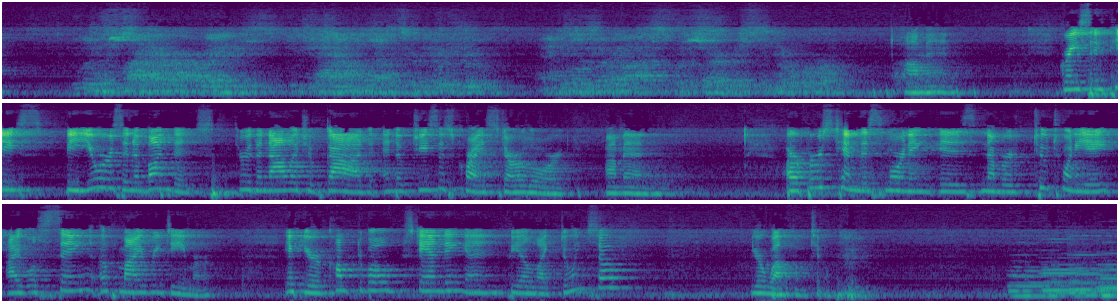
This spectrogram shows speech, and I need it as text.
To inspire our ways, to challenge us with your truth, and to equip us for service in your world. Amen. Grace and peace be yours in abundance through the knowledge of God and of Jesus Christ our Lord. Amen. Our first hymn this morning is number 228, I Will Sing of My Redeemer. If you're comfortable standing and feel like doing so, you're welcome to.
